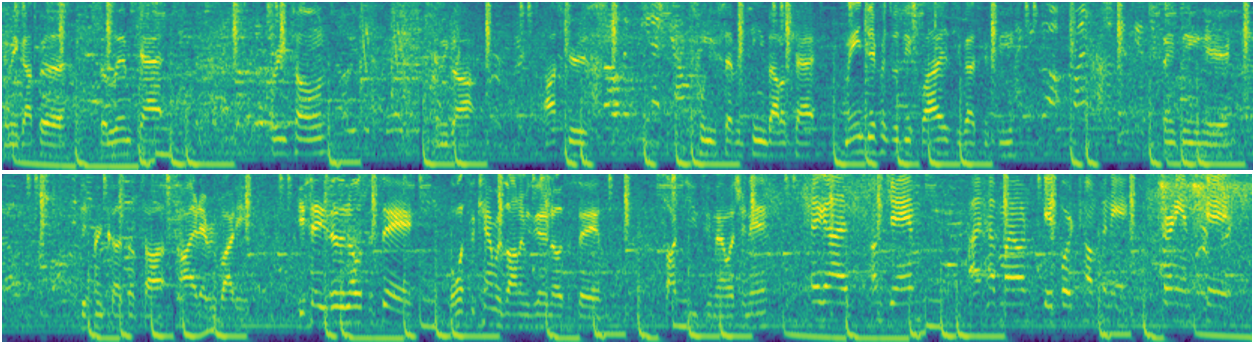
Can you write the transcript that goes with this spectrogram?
And we got the, the Limcat 3-tone. And we got Oscar's 2017 Battle Cat. Main difference with these slides, you guys can see. Same thing here. Different cuts up top. All right, everybody. He said he doesn't know what to say, but once the camera's on him, he's gonna know what to say. Talk to you two, man. What's your name? Hey guys, I'm James. I have my own skateboard company. It's Turny and Skate.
